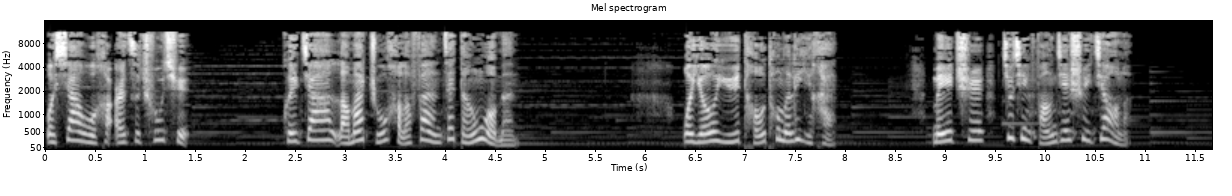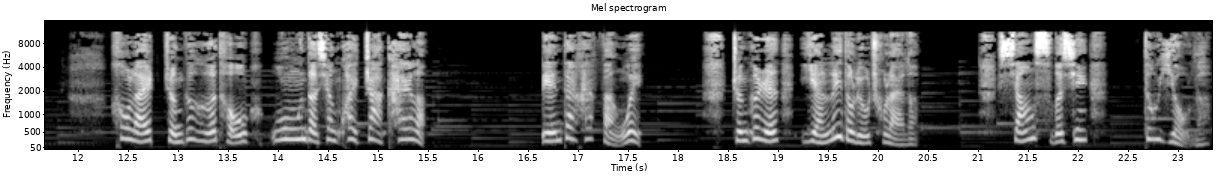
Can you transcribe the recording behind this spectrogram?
我下午和儿子出去，回家老妈煮好了饭在等我们。我由于头痛的厉害，没吃就进房间睡觉了。后来整个额头嗡嗡的像快炸开了，连带还反胃，整个人眼泪都流出来了，想死的心都有了。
